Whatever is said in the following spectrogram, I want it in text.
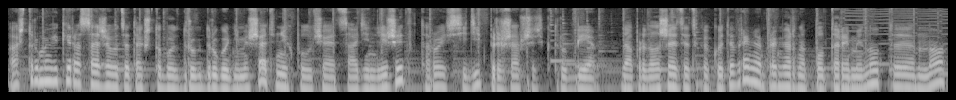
а штурмовики рассаживаются так, чтобы друг другу не мешать. У них, получается, один лежит, второй сидит, прижавшись к трубе. Да, продолжается это какое-то время, примерно полторы минуты, но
